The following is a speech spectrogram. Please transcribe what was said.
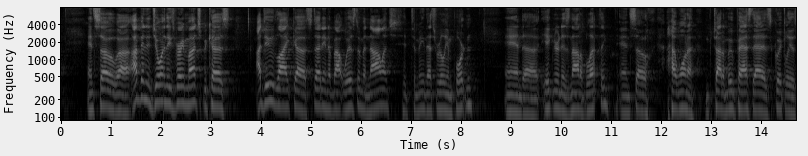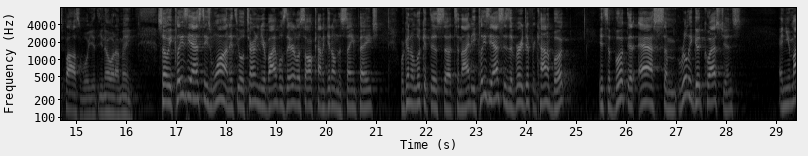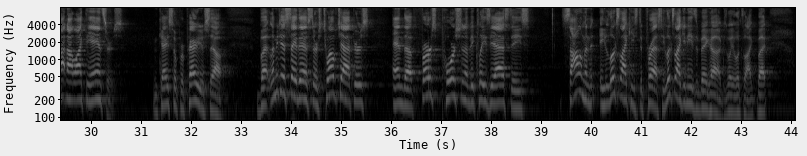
And so, uh, I've been enjoying these very much because I do like uh, studying about wisdom and knowledge. To me, that's really important and uh, ignorant is not a blessing. And so I want to try to move past that as quickly as possible, if you know what I mean. So, Ecclesiastes 1, if you'll turn in your Bibles there, let's all kind of get on the same page. We're going to look at this uh, tonight. Ecclesiastes is a very different kind of book. It's a book that asks some really good questions, and you might not like the answers. Okay, so prepare yourself. But let me just say this there's 12 chapters, and the first portion of Ecclesiastes, Solomon, he looks like he's depressed. He looks like he needs a big hug, is what he looks like. But,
